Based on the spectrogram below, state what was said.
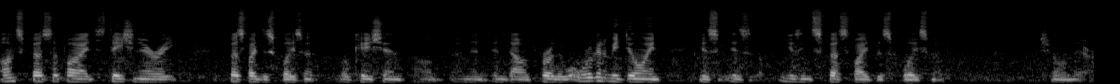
unspecified, stationary, specified displacement, location, um, and then and down further. What we're going to be doing is, is using specified displacement, shown there.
